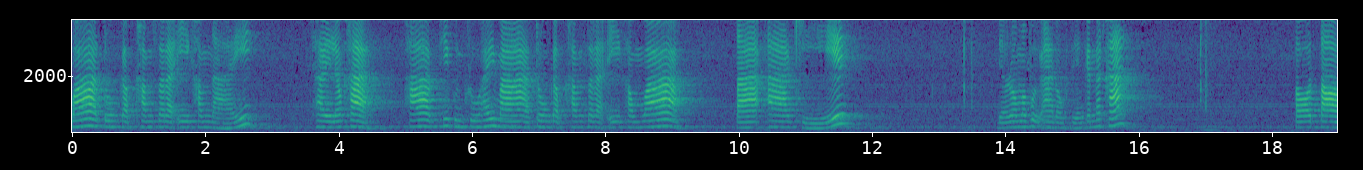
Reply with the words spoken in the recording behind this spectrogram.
ว่าตรงกับคำสระเอคำไหน ใช่แล้วค่ะ ภาพที่คุณครูให้มาตรงกับคำสระเอคำว่า ตาอาเข เดี๋ยวเรามาฝึกอ่านออกเสียงกันนะคะตอเต่า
